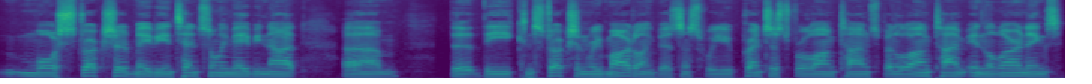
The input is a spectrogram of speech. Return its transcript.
more structured, maybe intentionally, maybe not. Um, the the construction remodeling business where you apprenticed for a long time, spent a long time in the learnings,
